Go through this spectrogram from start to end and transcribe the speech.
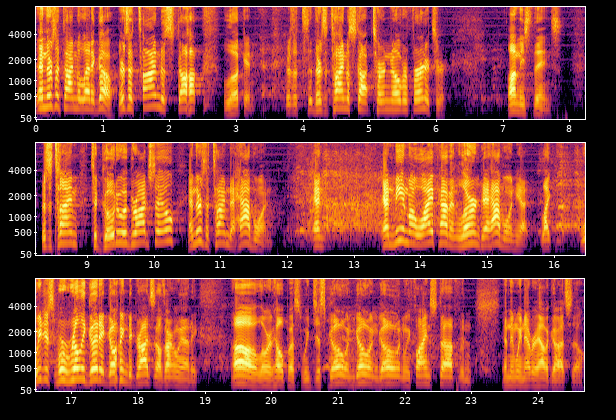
and there's a time to let it go. There's a time to stop looking. There's a, there's a time to stop turning over furniture on these things. There's a time to go to a garage sale, and there's a time to have one. And, and me and my wife haven't learned to have one yet. Like, we just, we're really good at going to garage sales, aren't we, honey? Oh, Lord, help us. We just go and go and go, and we find stuff, and, and then we never have a garage sale.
